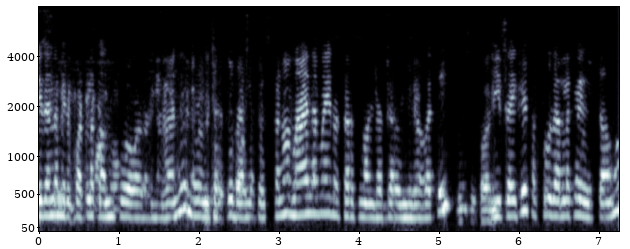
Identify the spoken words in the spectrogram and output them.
ఏదైనా మీరు పొట్లకు అమ్ముకోవాలన్నా కానీ మేము తక్కువ ధరలకు ఇస్తాను నాణ్యమైన సరుకు మన దగ్గర ఉంది కాబట్టి మీకైతే తక్కువ ధరలకే ఇస్తాము.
